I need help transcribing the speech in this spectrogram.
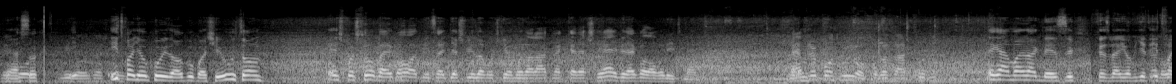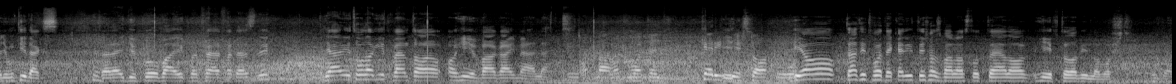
Sziasztok! Sziasztok! Itt vagyunk újra a Gubacsi úton, és most próbáljuk a 31-es villamos nyomvonalát megkeresni. Elvileg valahol itt ment. Nem? Metro.hu jól fog az átszódni. Igen, majd megnézzük. Közben jó, hogy itt, itt vagyunk Tidex. Fel együtt próbáljuk meg felfedezni. Ugye állítólag itt ment a, a hívvágány mellett. Ott volt egy kerítéstartó. Ja, tehát itt volt egy kerítés, az választotta el a hévtől a villamost. Igen.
